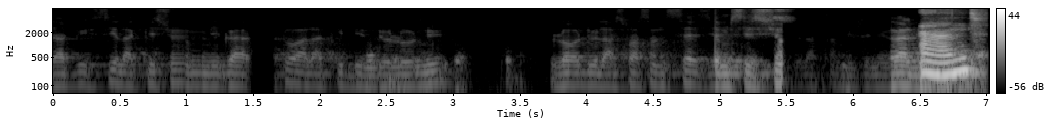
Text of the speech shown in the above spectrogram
d'adresser la question migratoire à la tribune de l'ONU lors de la 76e session de l'Assemblée générale des And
